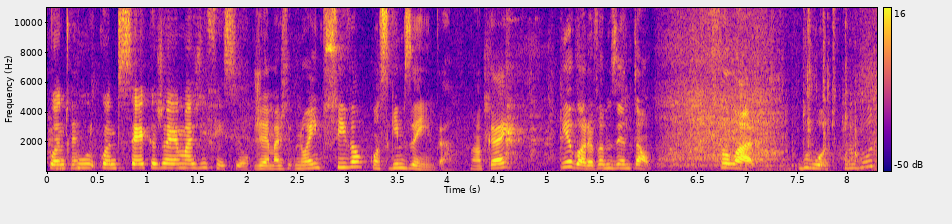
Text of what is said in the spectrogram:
Quando, quando seca já é mais difícil. Já é mais, não é impossível, conseguimos ainda, ok? E agora vamos então falar do outro produto,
